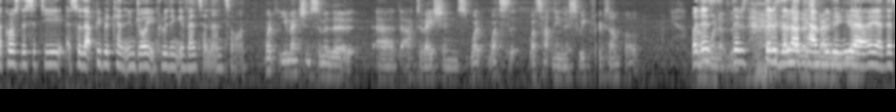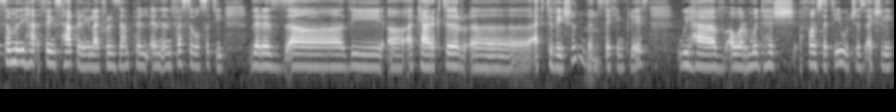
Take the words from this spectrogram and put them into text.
across the city so that people can enjoy, including events and, and so on. What you mentioned some of the uh, the activations. What what's the, what's happening this week, for example? Well, there's there's there's a lot happening. Many, yeah. yeah. yeah, There's so many ha things happening. Like for example, in, in Festival City, there is uh, the uh, a character uh, activation that's mm. taking place. We have our Modhesh Fun City, which is actually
